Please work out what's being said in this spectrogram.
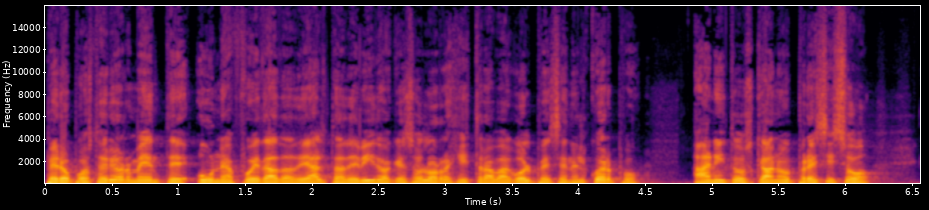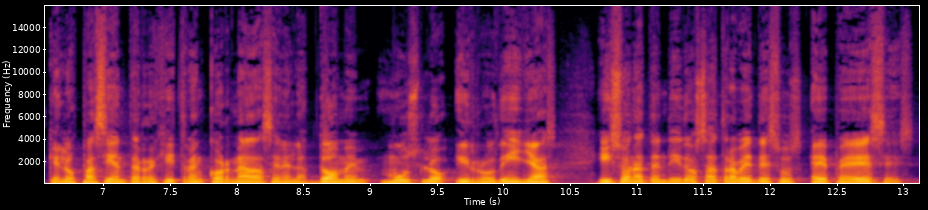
pero posteriormente una fue dada de alta debido a que solo registraba golpes en el cuerpo. Ani Toscano precisó que los pacientes registran cornadas en el abdomen, muslo y rodillas y son atendidos a través de sus EPS.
